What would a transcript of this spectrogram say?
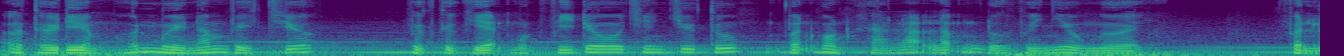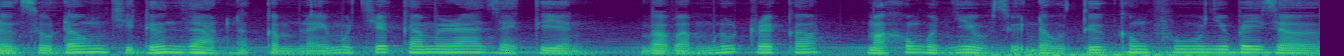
Ở thời điểm hơn 10 năm về trước, việc thực hiện một video trên YouTube vẫn còn khá lạ lẫm đối với nhiều người. Phần lớn số đông chỉ đơn giản là cầm lấy một chiếc camera rẻ tiền và bấm nút record mà không có nhiều sự đầu tư công phu như bây giờ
